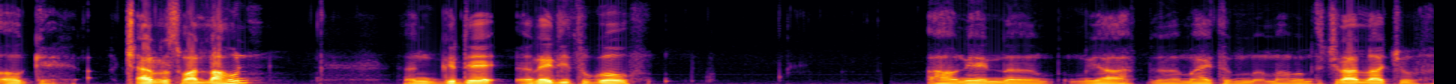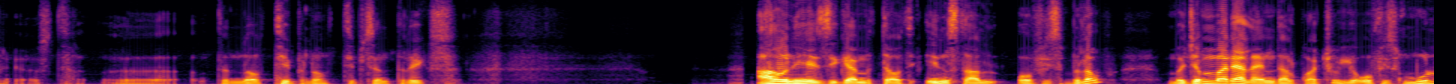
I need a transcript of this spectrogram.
okay ጨርሷል። አሁን እንግዲህ ready to go አሁን ይሄን ያ ማየት ማመም ትችላላችሁ። እንትን ነው tip ነው tips and tricks። አሁን ይሄ እዚህ ጋር የምታዩት install Office ብለው መጀመሪያ ላይ እንዳልኳችሁ የ Office ሙሉ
